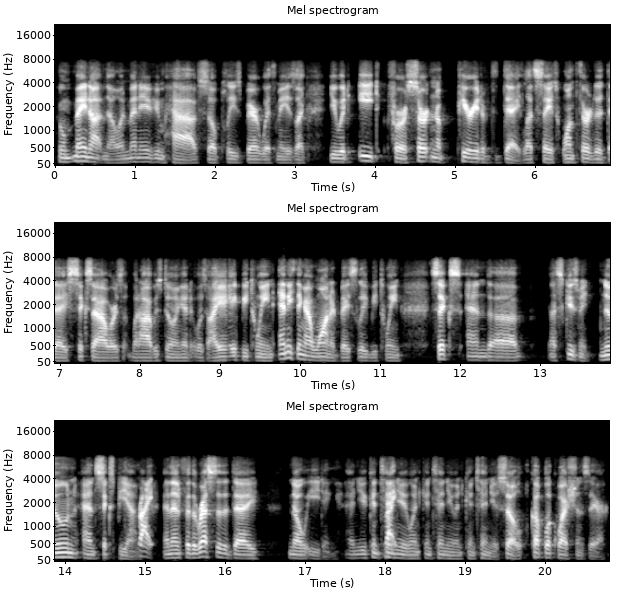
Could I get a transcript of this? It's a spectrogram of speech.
who may not know, and many of you have, so please bear with me. Is like you would eat for a certain period of the day. Let's say it's one third of the day, six hours. When I was doing it, it was I ate between anything I wanted, basically between six and uh, excuse me, noon and six p.m. Right. And then for the rest of the day, no eating, and you continue and continue and continue. So a couple of questions there.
